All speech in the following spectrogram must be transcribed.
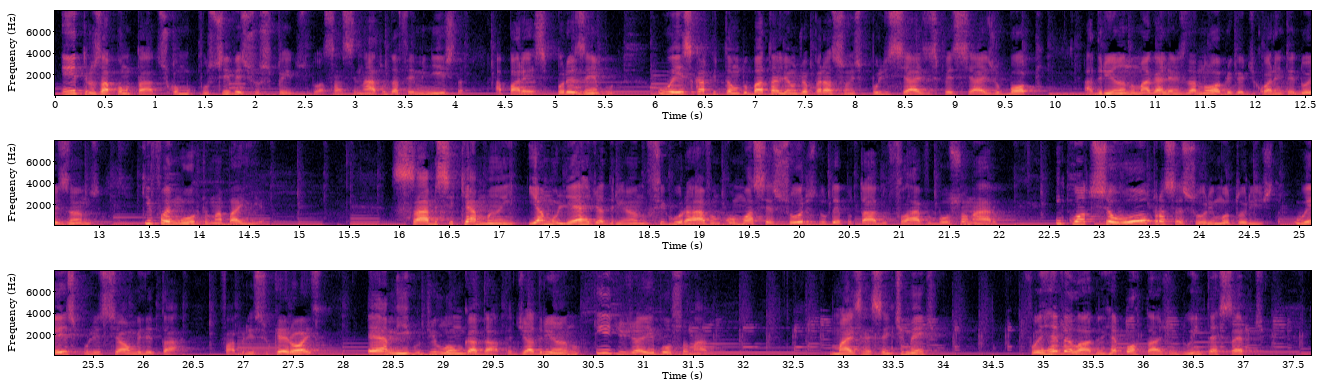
Entre os apontados como possíveis suspeitos do assassinato da feminista aparece, por exemplo, o ex-capitão do Batalhão de Operações Policiais Especiais, o BOP, Adriano Magalhães da Nóbrega, de 42 anos, que foi morto na Bahia. Sabe-se que a mãe e a mulher de Adriano figuravam como assessores do deputado Flávio Bolsonaro, enquanto seu outro assessor e motorista, o ex-policial militar Fabrício Queiroz, é amigo de longa data de Adriano e de Jair Bolsonaro. Mais recentemente, foi revelado em reportagem do Intercept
